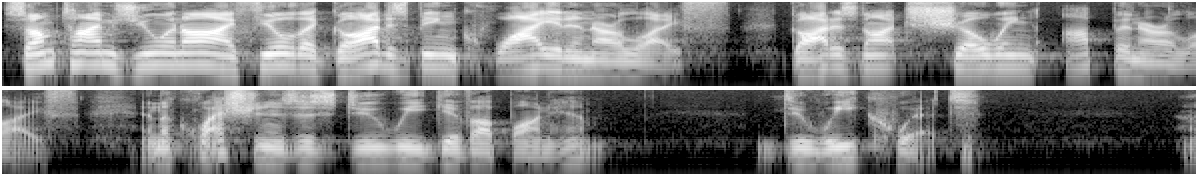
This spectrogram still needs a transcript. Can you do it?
Sometimes you and I feel that God is being quiet in our life. God is not showing up in our life. And the question is, is do we give up on him? Do we quit? Uh,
